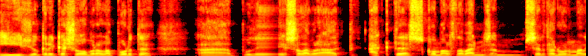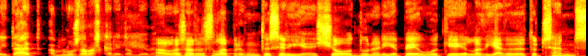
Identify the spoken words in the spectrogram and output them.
i jo crec que això obre la porta a poder celebrar act- actes com els d'abans amb certa normalitat, amb l'ús de mascareta, òbviament. Aleshores, la pregunta seria, això donaria peu a que la Diada de Tots Sants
